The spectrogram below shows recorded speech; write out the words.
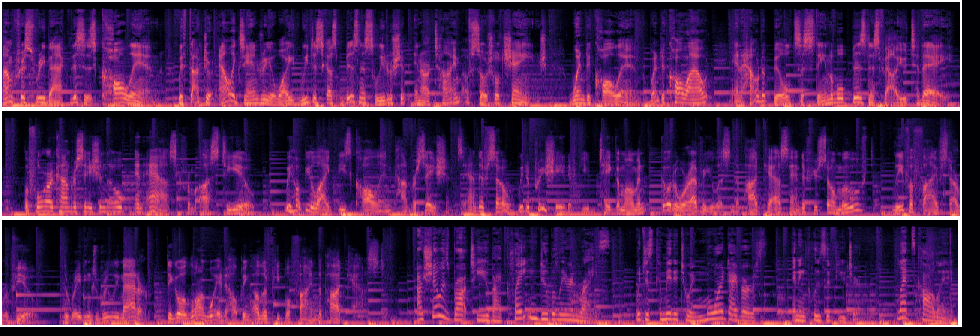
I'm Chris Riback. This is Call In. With Dr. Alexandria White, we discuss business leadership in our time of social change, when to call in, when to call out, and how to build sustainable business value today. Before our conversation, though, an ask from us to you. We hope you like these call in conversations, and if so, we'd appreciate if you'd take a moment, go to wherever you listen to podcasts, and if you're so moved, leave a five star review. The ratings really matter. They go a long way to helping other people find the podcast. Our show is brought to you by Clayton Dubilier and Rice, which is committed to a more diverse and inclusive future. Let's call in.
